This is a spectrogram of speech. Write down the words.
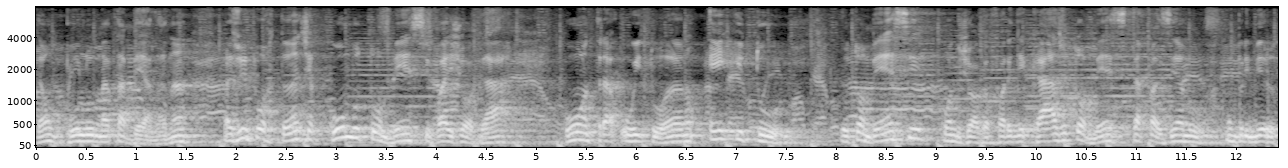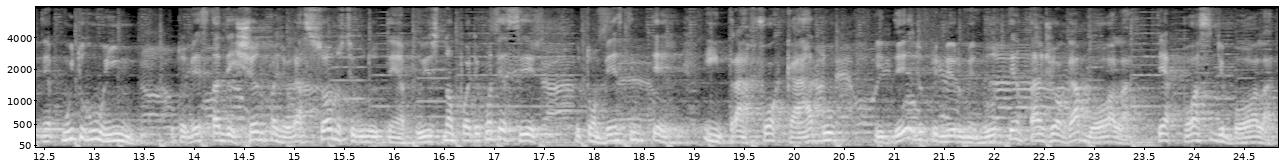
dá um pulo na tabela, né? Mas o importante é como o Tombense vai jogar contra o Ituano em Itu. O Tombense, quando joga fora de casa, o Tombense está fazendo um primeiro tempo muito ruim. O Tombense está deixando para jogar só no segundo tempo. Isso não pode acontecer. O Tombense tem que ter, entrar focado e desde o primeiro minuto tentar jogar bola, ter a posse de bola.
